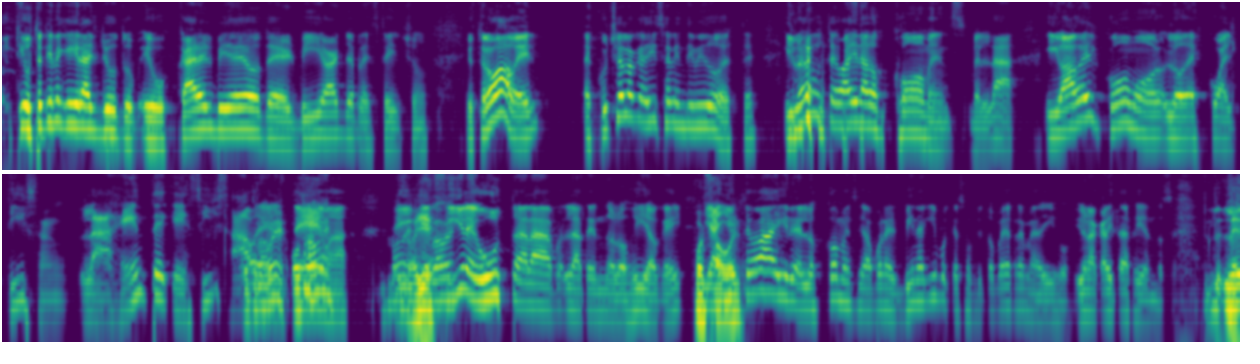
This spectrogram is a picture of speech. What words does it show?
tío, usted tiene que ir al YouTube y buscar el video del VR de PlayStation. Y usted lo va a ver. Escuche lo que dice el individuo este. Y luego usted va a ir a los comments, ¿verdad? Y va a ver cómo lo descuartizan la gente que sí sabe Otra el vez, otra vez, tema. Otra y vez, otra sí le gusta la, la tecnología, ¿ok? Por y favor. ahí usted va a ir en los comments y va a poner, vine aquí porque Sofrito PR me dijo. Y una carita riéndose. Le,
